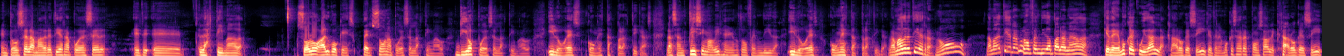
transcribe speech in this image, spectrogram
Entonces la madre tierra puede ser eh, eh, lastimada. Solo algo que es persona puede ser lastimado. Dios puede ser lastimado. Y lo es con estas prácticas. La Santísima Virgen es ofendida. Y lo es con estas prácticas. La Madre Tierra, no. La Madre Tierra no es ofendida para nada. Que debemos que cuidarla, claro que sí. Que tenemos que ser responsables, claro que sí.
